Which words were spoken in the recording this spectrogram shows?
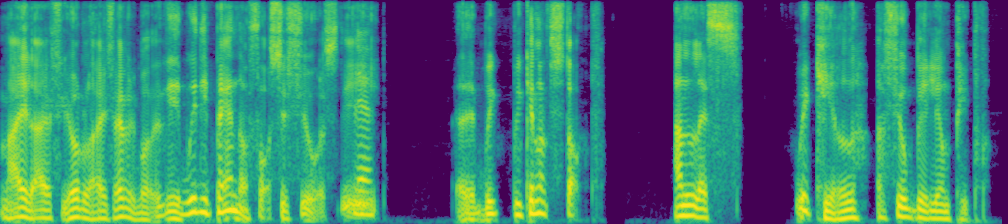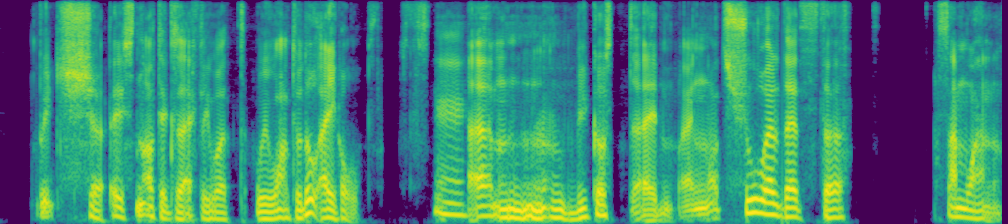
my life, your life, everybody, we depend on fossil fuels. The, yeah. uh, we, we cannot stop unless we kill a few billion people, which uh, is not exactly what we want to do, I hope. Mm. Um, because I'm, I'm, not sure that uh, someone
